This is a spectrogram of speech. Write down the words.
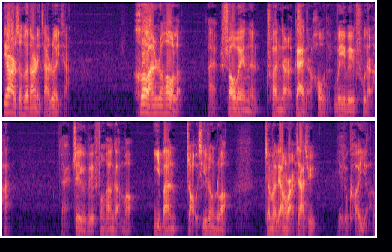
第二次喝当然得加热一下。喝完之后了，哎，稍微呢穿点盖点厚的，微微出点汗，哎，这个对风寒感冒一般早期症状，这么两碗下去。也就可以了。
